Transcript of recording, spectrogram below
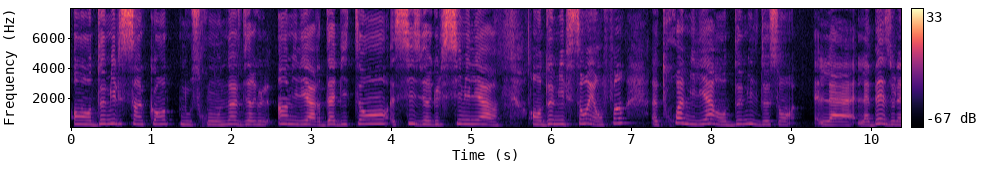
En 2050, nous serons 9,1 milliards d'habitants, 6,6 milliards en 2100 et enfin 3 milliards en 2200. La, baisse de la,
